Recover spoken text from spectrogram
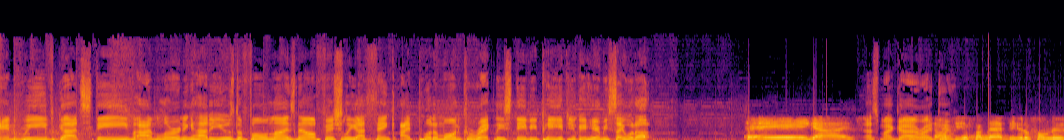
And we've got Steve. I'm learning how to use the phone lines now officially. I think I put them on correctly. Stevie P, if you can hear me, say what up. Hey guys, That's my guy Good to right talk there. to you from that beautiful new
